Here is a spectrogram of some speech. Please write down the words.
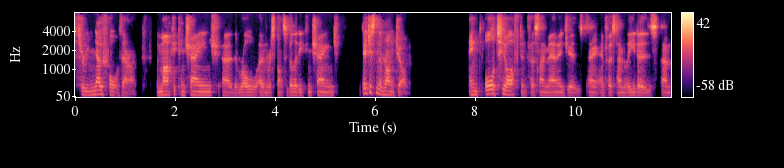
through no fault of their own. The market can change, uh, the role and responsibility can change. They're just in the wrong job. And all too often, first time managers and first time leaders um,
